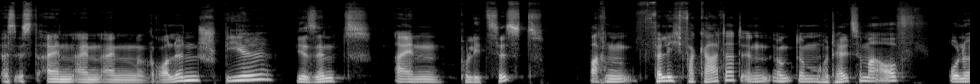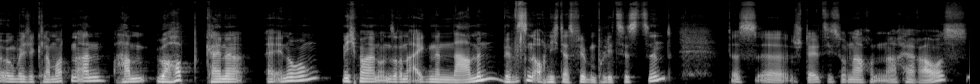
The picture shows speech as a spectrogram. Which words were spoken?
es ist ein, ein, ein Rollenspiel. Wir sind ein Polizist, wachen völlig verkatert in irgendeinem Hotelzimmer auf, ohne irgendwelche Klamotten an, haben überhaupt keine Erinnerung, nicht mal an unseren eigenen Namen. Wir wissen auch nicht, dass wir ein Polizist sind. Das äh, stellt sich so nach und nach heraus.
